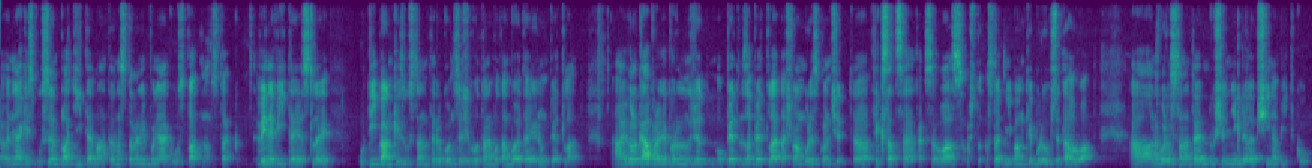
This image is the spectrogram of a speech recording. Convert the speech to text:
eh, nějakým způsobem platíte, máte nastavený po nějakou splatnost, tak vy nevíte, jestli u té banky zůstanete do konce života, nebo tam budete jenom pět let. A je velká pravděpodobnost, že opět za pět let, až vám bude skončit eh, fixace, tak se o vás ostatní banky budou přetahovat. A, nebo dostanete jednoduše někde lepší nabídku.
